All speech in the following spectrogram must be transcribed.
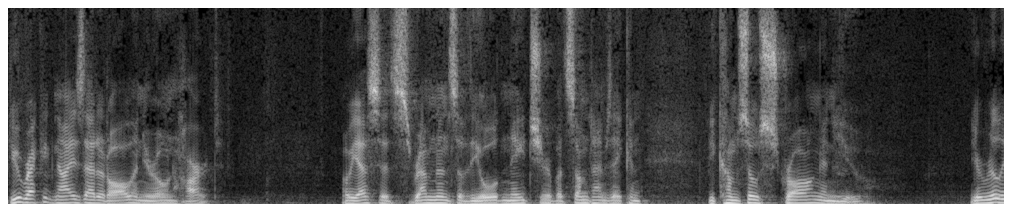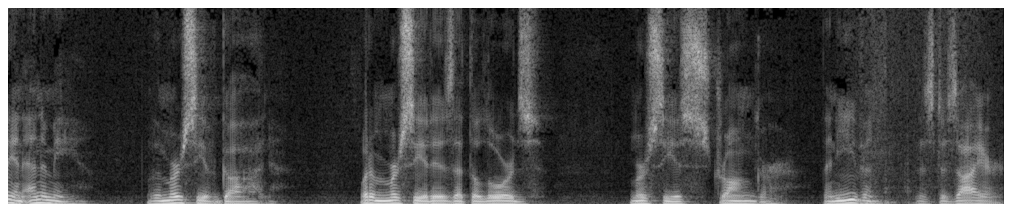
Do you recognize that at all in your own heart? Oh, yes, it's remnants of the old nature, but sometimes they can become so strong in you you're really an enemy of the mercy of God. What a mercy it is that the Lord's mercy is stronger than even this desire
